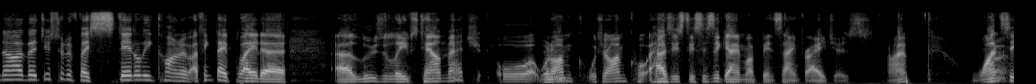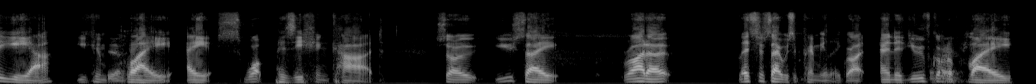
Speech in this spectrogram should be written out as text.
no, they just sort of they steadily kind of. I think they played a, a loser leaves town match, or what Mm. I'm, which I'm has this. This is a game I've been saying for ages, right? Once Right. a year, you can Yeah. play a swap position card. So you say, righto, let's just say it was a Premier League, right? And you've got to play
